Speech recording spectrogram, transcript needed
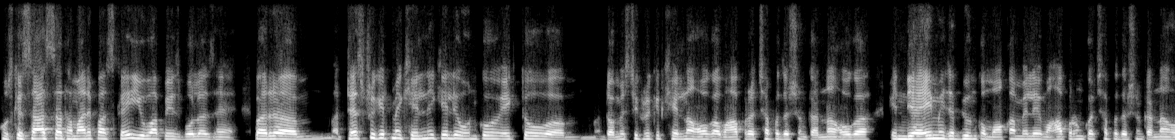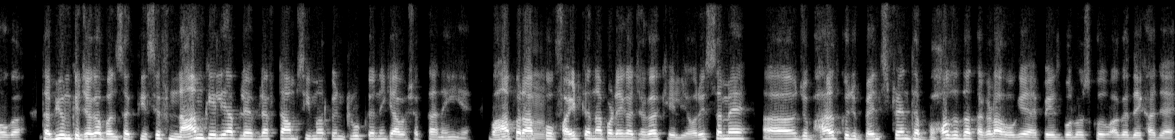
उसके साथ साथ हमारे पास कई युवा पेस बॉलर्स हैं पर टेस्ट क्रिकेट में खेलने के लिए उनको एक तो डोमेस्टिक क्रिकेट खेलना होगा वहाँ पर अच्छा प्रदर्शन करना होगा। इंडिया ए में जब भी उनको मौका मिले वहाँ पर उनको अच्छा प्रदर्शन करना होगा तभी उनकी जगह बन सकती है। सिर्फ़ नाम के लिए आप लेफ़्ट आर्म सीमर को इंक्लूड करने की आवश्यकता नहीं है। वहाँ पर आपको फाइट हम्म। करना पड़ेगा जगह के लिए। और इस समय जो भारत को जो बेंच स्ट्रेंथ है बहुत ज़्यादा तगड़ा हो गया है पेस बॉलर्स को अगर देखा जाए।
